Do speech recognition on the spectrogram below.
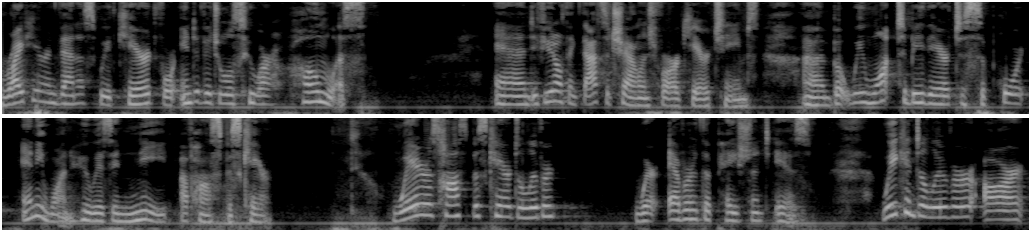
Right here in Venice, we've cared for individuals who are homeless. And if you don't think that's a challenge for our care teams, uh, but we want to be there to support anyone who is in need of hospice care. Where is hospice care delivered? Wherever the patient is. We can deliver our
